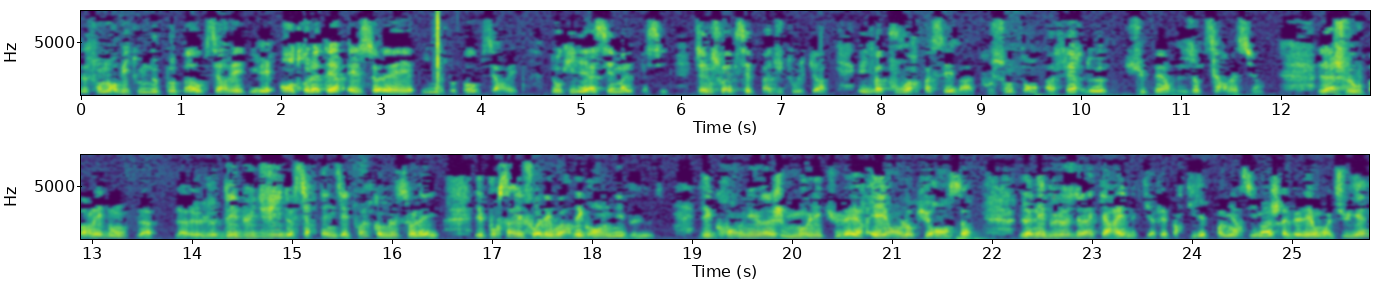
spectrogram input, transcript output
de son orbite où il ne peut pas observer. Il est entre la Terre et le Soleil, il ne peut pas observer. Donc il est assez mal placé. James Webb, c'est pas du tout le cas, et il va pouvoir passer bah, tout son temps à faire de superbes observations. Là, je vais vous parler donc le début de vie de certaines étoiles comme le Soleil. Et pour ça, il faut aller voir des grandes nébuleuses, des grands nuages moléculaires, et en l'occurrence, la nébuleuse de la Carène, qui a fait partie des premières images révélées au mois de juillet,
